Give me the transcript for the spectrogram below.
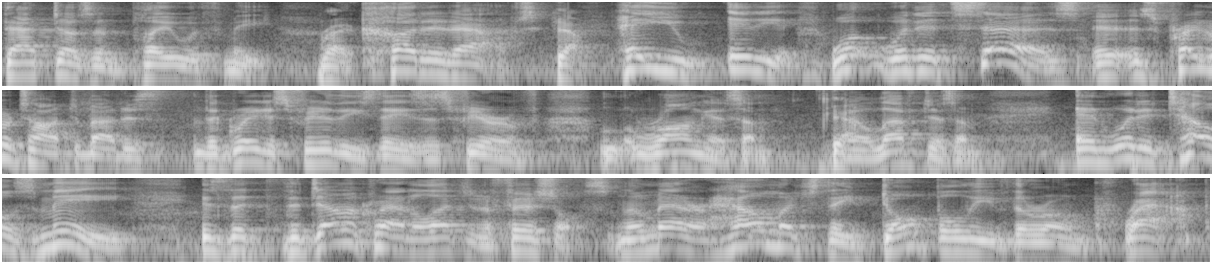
that doesn't play with me. Right. Cut it out. Yeah. Hey, you idiot. What what it says, as Prager talked about, is the greatest fear these days is fear of wrongism. Yeah. You know, leftism. And what it tells me is that the Democrat elected officials, no matter how much they don't believe their own crap,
